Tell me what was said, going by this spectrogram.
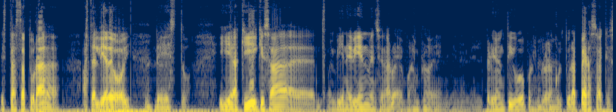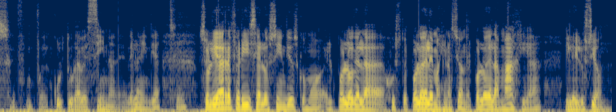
está saturada hasta el día de hoy de esto. Y aquí quizá eh, viene bien mencionar, eh, por ejemplo, en, el, periodo antiguo, por ejemplo, la cultura persa, que fue cultura vecina de, la India, solía referirse a los indios como el pueblo de la, justo el pueblo de la imaginación, el pueblo de la magia, y la ilusión.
